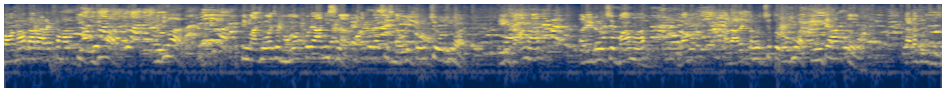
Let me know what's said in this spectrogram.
বাঁ হাত আর আরেকটা হাত কি? অজু হাত অজু তুই মাঝে মাঝে হোমওয়ার্ক করে আনিস না পড়া করে আসিস না ওইটা হচ্ছে অজু হাত। এই ডান হাত আর এটা হচ্ছে বাম হাত বাম হাত, আর আরেকটা হচ্ছে তো রুজু হাত, তিনটে হাত তো টাটা করে দিয়েছ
